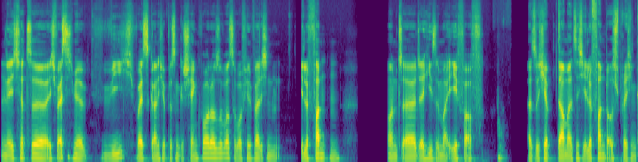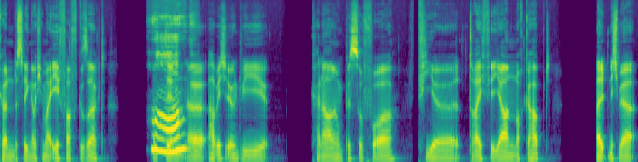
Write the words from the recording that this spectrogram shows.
Nee, ich hatte, ich weiß nicht mehr wie, ich weiß gar nicht, ob das ein Geschenk war oder sowas, aber auf jeden Fall hatte ich einen Elefanten. Und äh, der hieß immer Efaf. Also ich habe damals nicht Elefant aussprechen können, deswegen habe ich immer Efaf gesagt. Und oh. den äh, habe ich irgendwie, keine Ahnung, bis so vor vier, drei, vier Jahren noch gehabt. Halt nicht mehr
